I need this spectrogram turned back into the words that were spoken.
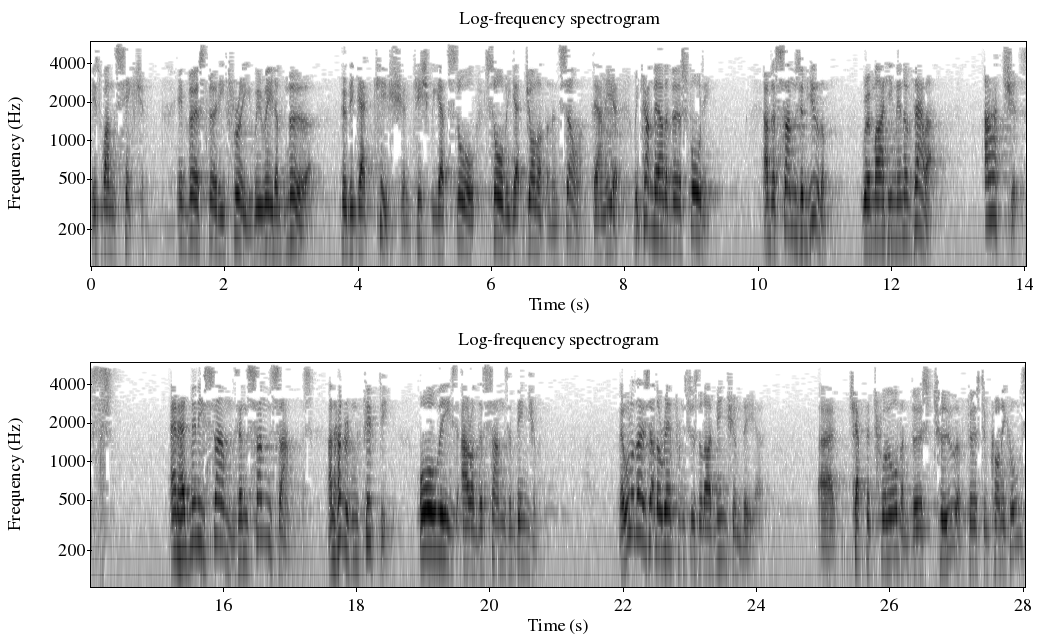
is one section. In verse 33, we read of Ner, who begat Kish, and Kish begat Saul, Saul begat Jonathan, and so on, down here. We come down to verse 40. And the sons of Ulam were mighty men of valour, archers, and had many sons and sons' sons, hundred and fifty. All these are of the sons of Benjamin. Now, all of those other references that I've mentioned there, uh, chapter 12 and verse 2 of First of Chronicles,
